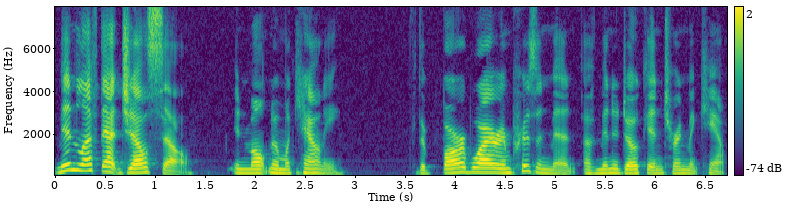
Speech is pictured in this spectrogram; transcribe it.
Min left that jail cell in Multnomah County for the barbed wire imprisonment of Minidoka internment camp.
